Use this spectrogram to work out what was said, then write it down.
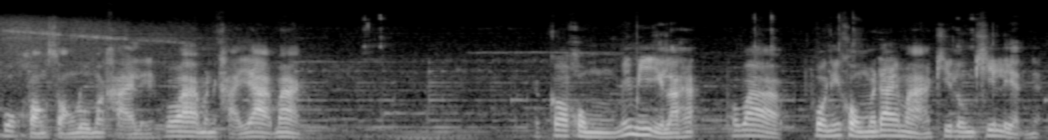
พวกของ 2 รูมาขายเลย เพราะว่ามันขายยากมาก แล้วก็คงไม่มีอีกแล้วฮะ เพราะว่าพวกนี้คงไม่ได้มาคีลงคีย์เลนเนี่ย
